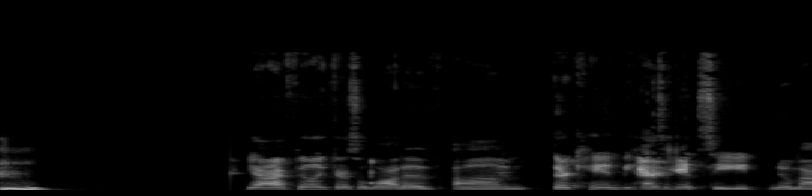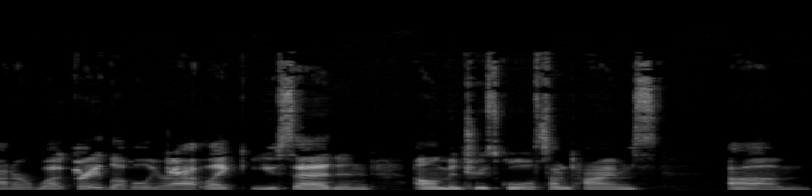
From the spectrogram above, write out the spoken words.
Yeah, I feel like there's a lot of um, there can be hesitancy no matter what grade level you're at. Like you said in elementary school, sometimes um,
